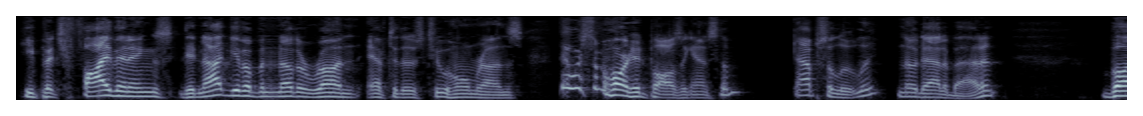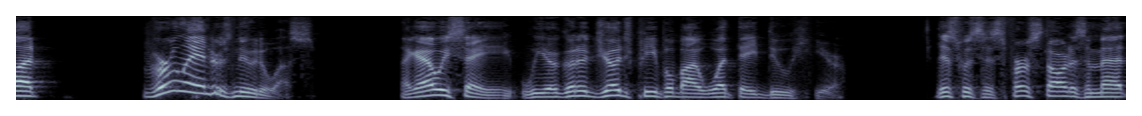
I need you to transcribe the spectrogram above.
He pitched five innings, did not give up another run after those two home runs. There were some hard hit balls against him. Absolutely. No doubt about it. But Verlander's new to us. Like I always say, we are going to judge people by what they do here. This was his first start as a Met.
